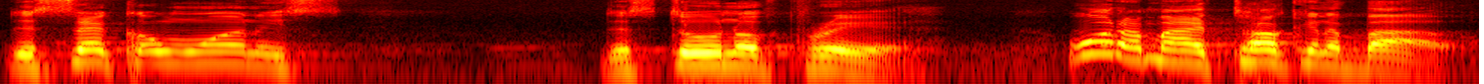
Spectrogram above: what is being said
the second one is the stone of prayer. What am I talking about?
